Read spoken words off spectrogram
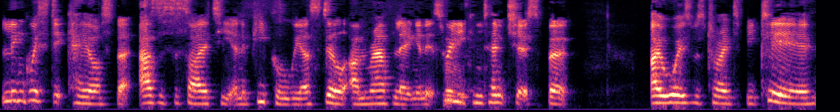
linguistic chaos that as a society and a people we are still unraveling and it's really mm. contentious but i always was trying to be clear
